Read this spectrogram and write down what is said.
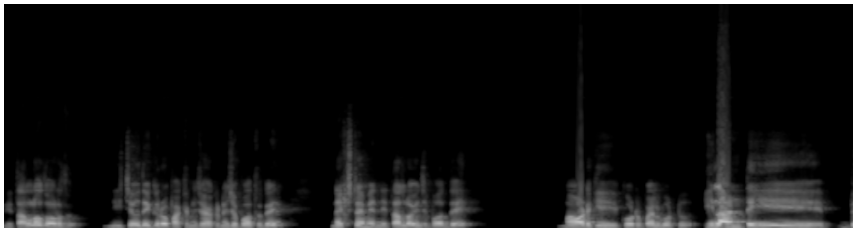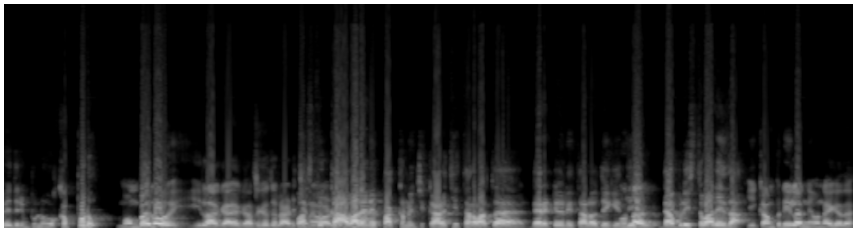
నీ తలలో దూరదు. నీ చెవి దగ్గర పక్క నుంచి అక్కడి నుంచి పోతుంది. నెక్స్ట్ టైం ఇది నీ తలలో నుంచి పోద్ది. మా వాడికి కోటి రూపాయలు కొట్టు. ఇలాంటి బెదిరింపులు ఒకప్పుడు ముంబైలో ఇలా గ- గజగజలు ఆడిచిన ఫస్ట్ వాళ్ళు కావాలనే పక్క నుంచి కాల్చి తర్వాత డైరెక్ట్గా నీ తల దిగింది. డబ్బులు ఇస్తావా లేదా? ఈ కంపెనీలు అన్నీ ఉన్నాయి కదా.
